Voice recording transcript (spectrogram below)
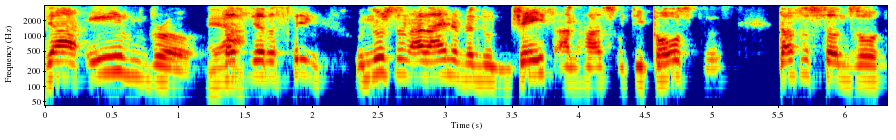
Ja, eben, Bro. Ja. Das ist ja das Ding. Und nur schon alleine, wenn du Jays anhast und die postest, das ist schon so,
